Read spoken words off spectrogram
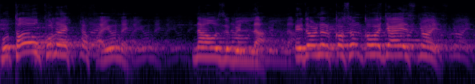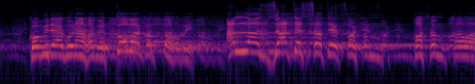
কোথাও কোনো একটা পাইও নাই। নাউজুবিল্লাহ এই ধরনের কসম খাওয়া জায়েজ নয়। কবিরা গুণা হবে তোবা করতে হবে। আল্লাহ জাতের সাথে কসম কসম খাওয়া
